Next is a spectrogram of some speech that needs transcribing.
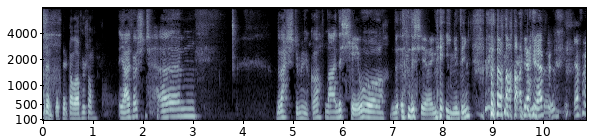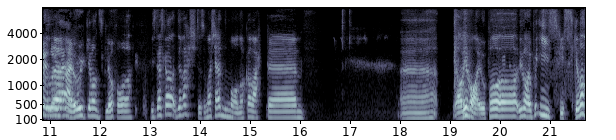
Bremsetter kan da først, da. Jeg først. Um, det verste med uka? Nei, det skjer jo Det, det skjer jo egentlig ingenting. Jeg- jeg jeg føler det er jo ikke vanskelig å få Hvis jeg skal Det verste som har skjedd, må nok ha vært uh, uh, Ja, vi var jo på Vi var jo på isfiske, da.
